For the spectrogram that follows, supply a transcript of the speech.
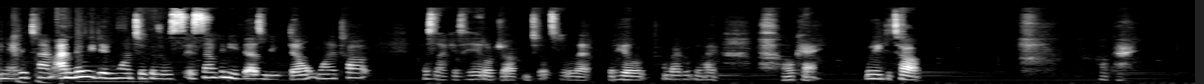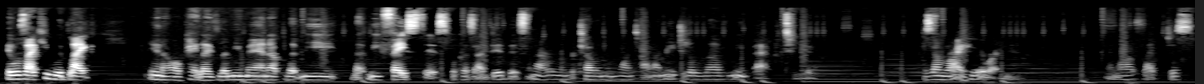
and every time I knew he didn't want to because it it's something he does when he don't want to talk. It's like his head will drop and tilt to the left, but he'll come back and be like, "Okay, we need to talk." Okay. It was like he would like, you know, okay, like let me man up, let me let me face this because I did this, and I remember telling him one time, "I need you to love me back to you because I'm right here right now," and I was like, just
